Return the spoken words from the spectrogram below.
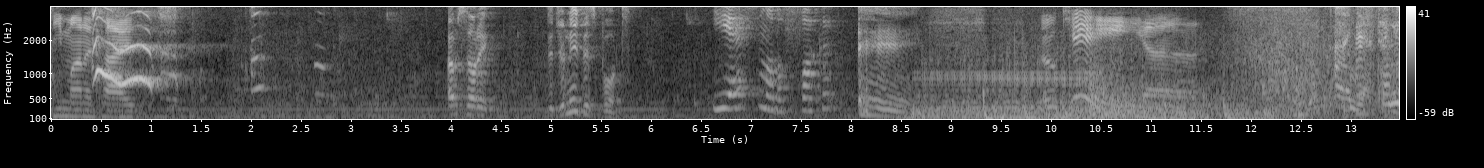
Demonetized. I'm sorry. Did you need this boat? Yes, motherfucker. Okay. Uh, Anya, tell me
